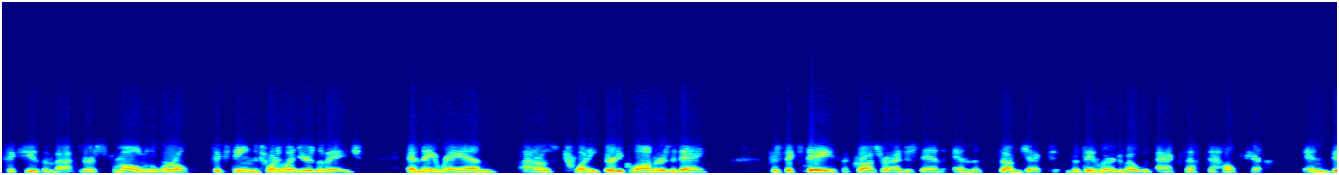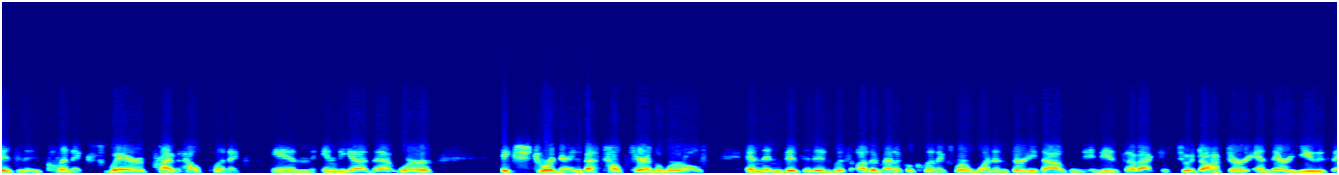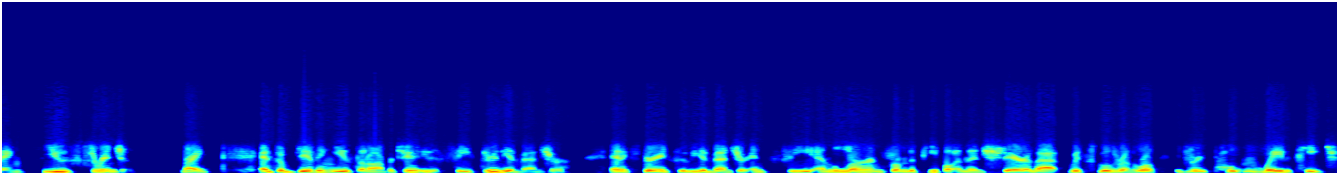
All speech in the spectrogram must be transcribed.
six youth ambassadors from all over the world, 16 to 21 years of age, and they ran, I don't know, 20, 30 kilometers a day for six days across Rajasthan. And the subject that they learned about was access to healthcare and visited clinics where private health clinics in India that were extraordinary, the best healthcare in the world, and then visited with other medical clinics where one in 30,000 Indians have access to a doctor and they're using used syringes, right? And so giving youth an opportunity to see through the adventure and experience through the adventure and see and learn from the people and then share that with schools around the world. It's a very potent way to teach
